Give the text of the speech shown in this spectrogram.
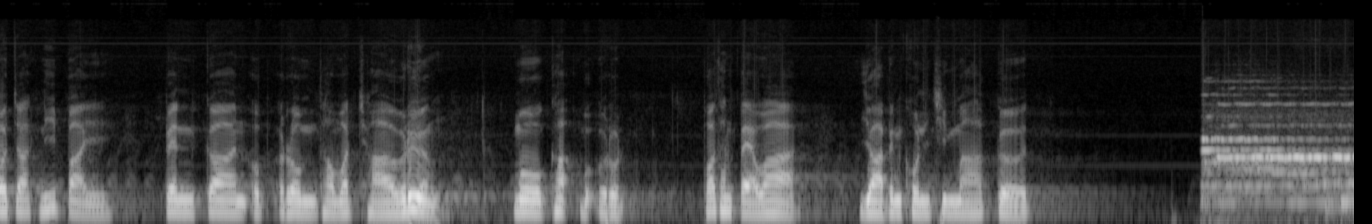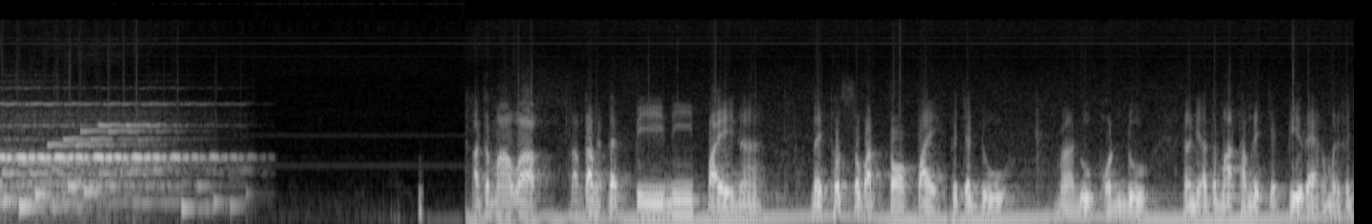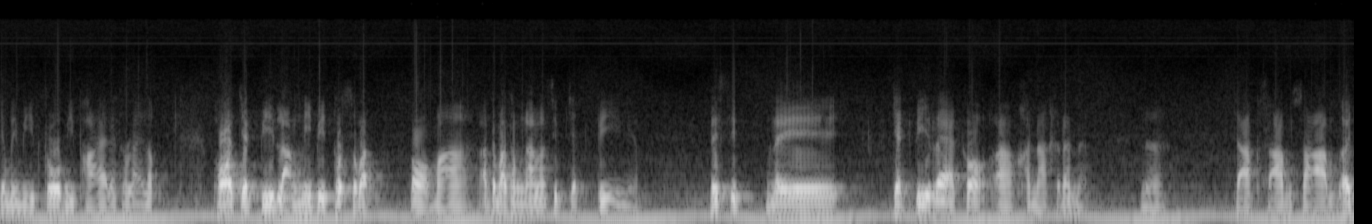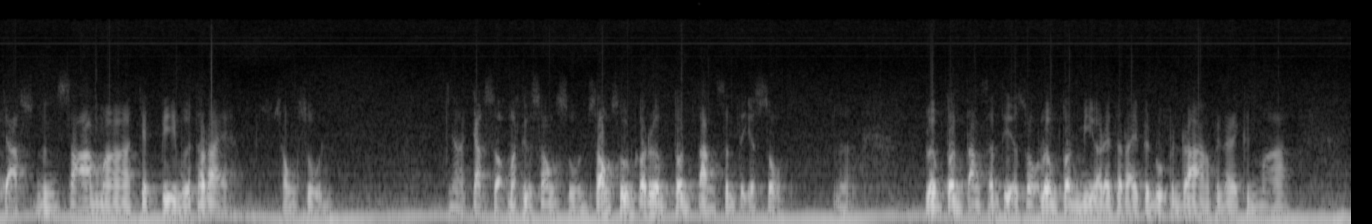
ต่อจากนี้ไปเป็นการอบรมธรรมวัชชาเรื่อง โมคะบุรุษ เพราะท่านแปลว่า อย่าเป็นคนชิงมาเกิด อาตมาว่าตั้งแต่ปีนี้ไปนะ ในทศวรรษต่อไปก็จะดูมาดูผลดูนั่นนี่อาตมาทำในเจ็ดปีแรกมันก็ยังไม่มีโทมีพายอะไรเท่าไหร่หรอก พอเจ็ดปีหลังนี่ปีทศวรรษต่อมาอาตมาทำงานมาสิบเจ็ดปีเนี่ย ในสิบในเจ็ดปีแรกก็อ่าขนาดขนาดนั้นนะนะจากสามสามเออจากหนึ่งสามมาเจ็ดปีเมื่อเท่าไหร่สองศูนย์จากมาถึงสองศูนย์สองศูนย์ก็เริ่มต้นตั้งสันติอโศกนะเริ่มต้นตั้งสันติอโศกเริ่มต้นมีอะไรอะไรเป็นรูปเป็นร่างเป็นอะไรขึ้นมา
